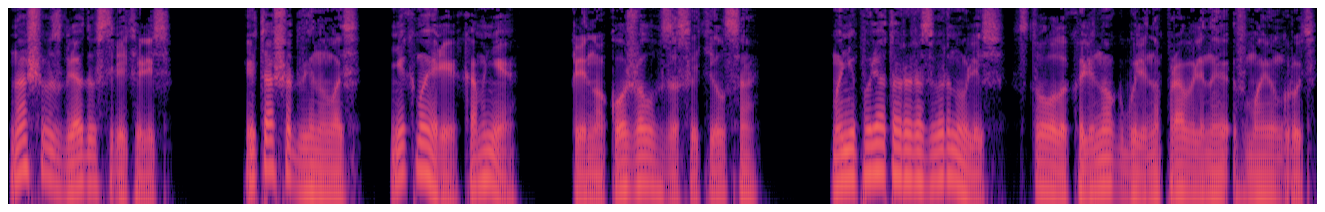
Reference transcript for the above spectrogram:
Наши взгляды встретились. И Таша двинулась. Не к Мэри, ко мне. Клинок ожил, засветился. Манипуляторы развернулись, ствол и клинок были направлены в мою грудь.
